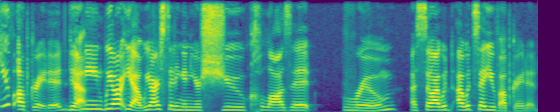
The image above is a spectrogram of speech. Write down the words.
you've upgraded. Yeah. I mean, we are yeah, we are sitting in your shoe closet room. Uh, so I would I would say you've upgraded.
